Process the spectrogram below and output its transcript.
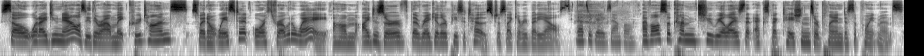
So what I do now is either I'll make croutons so I don't waste it or throw it away. Um, I deserve the regular piece of toast just like everybody else. That's a great example. I've also come to realize that expectations are planned disappointments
